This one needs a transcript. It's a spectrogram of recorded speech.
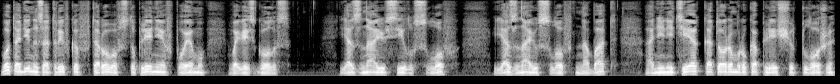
Вот один из отрывков второго вступления в поэму «Во весь голос». Я знаю силу слов, я знаю слов набат, они не те, которым рукоплещут ложе,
